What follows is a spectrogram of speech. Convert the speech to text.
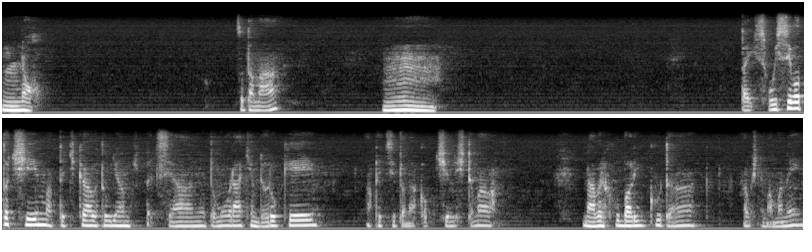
No. Co tam má? Hmm. tady svůj si otočím a teďka to udělám speciálně, tomu vrátím do ruky a teď si to nakopčím, když to má na vrchu balíku, tak a už nemám many,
